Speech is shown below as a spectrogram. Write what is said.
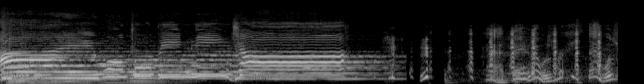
I want to be ninja. God damn, that was racist. That was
